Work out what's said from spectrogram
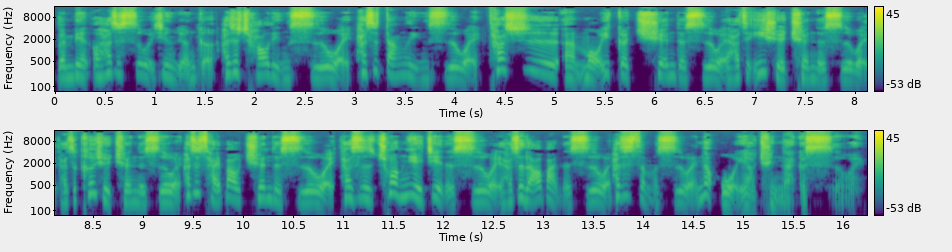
分辨哦？他是思维性人格，他是超龄思维，他是当龄思维，他是呃某一个圈的思维，他是医学圈的思维，他是科学圈的思维，他是财报圈的思维，他是创业界的思维，他是老板的思维，他是什么思维？那我要去哪个思维？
